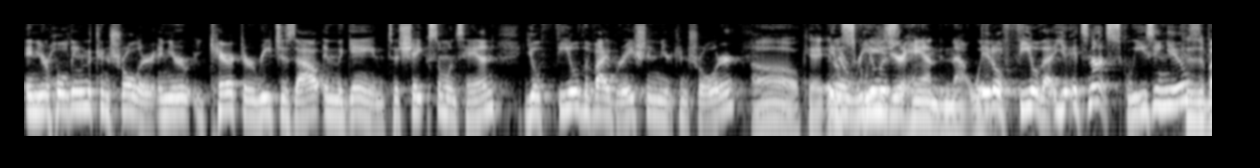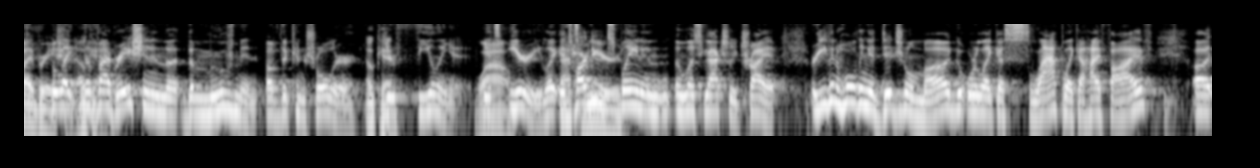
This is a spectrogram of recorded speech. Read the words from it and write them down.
and you're holding the controller and your character reaches out in the game to shake someone's hand, you'll feel the vibration in your controller. Oh, okay. It'll squeeze realistic- your hand in that way. It'll feel that it's not squeezing you 'Cause it's a vibration, but like the vibration and the the movement of the controller. Okay. you're feeling it. Wow. It's eerie. Like That's it's hard weird. to explain in, unless you actually try it. Or even holding a digital mug or like a slap, like a high five, uh,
